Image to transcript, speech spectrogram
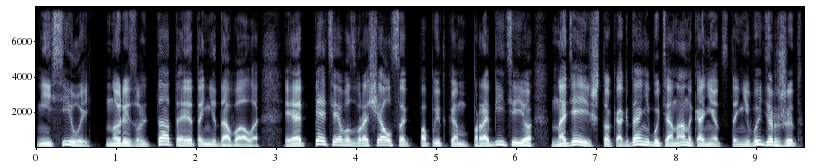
не силой, но результата это не давало, и опять я возвращался к попыткам пробить ее, надеясь, что когда-нибудь она наконец-то не выдержит,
